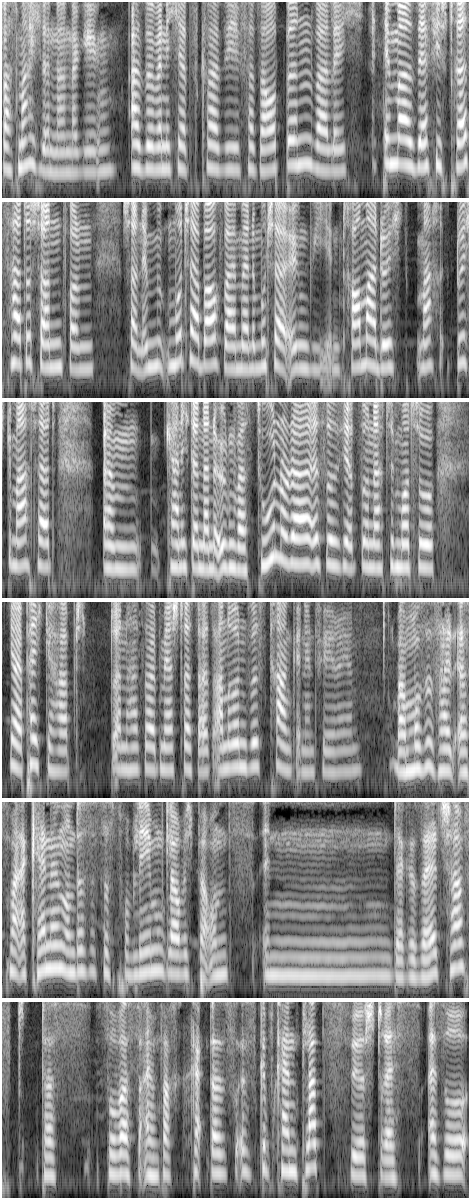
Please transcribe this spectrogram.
was mache ich denn dann dagegen? Also wenn ich jetzt quasi versaut bin, weil ich immer sehr viel Stress hatte, schon von schon im Mutterbauch, weil meine Mutter irgendwie ein Trauma durchmach, durchgemacht hat, ähm, kann ich dann dann irgendwas tun oder ist es jetzt so nach dem Motto, ja, Pech gehabt, dann hast du halt mehr Stress als andere und wirst krank in den Ferien. Man muss es halt erstmal erkennen und das ist das Problem, glaube ich, bei uns in der Gesellschaft, dass sowas einfach, dass es gibt keinen Platz für Stress. Also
